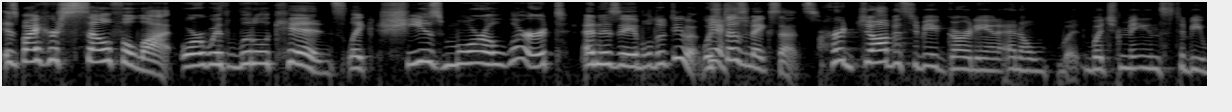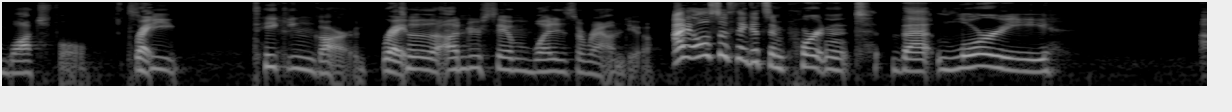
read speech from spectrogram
is by herself a lot or with little kids. Like she is more alert and is able to do it, which Yeah, does she- make sense. Her job is to be a guardian, and a which means to be watchful, to Right. be taking guard, Right. to understand what is around you. I also think it's important that Laurie. Uh,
